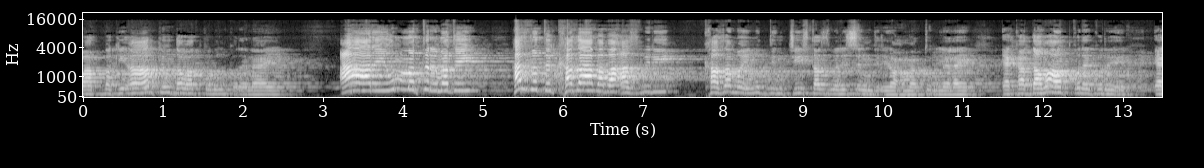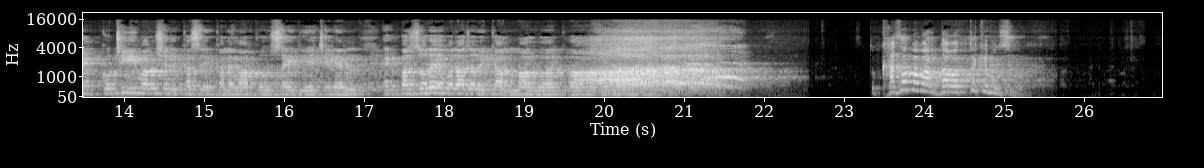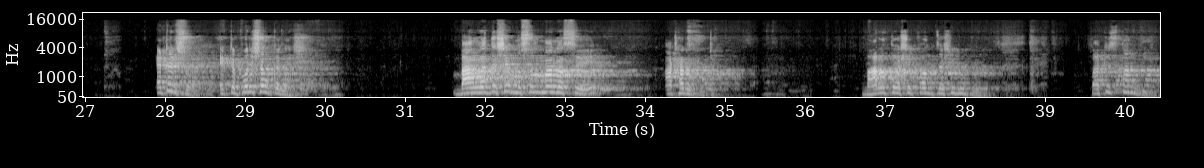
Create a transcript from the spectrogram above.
বাদ বাকি আর কেউ দাওয়াত কবুল করে নাই। আর এই উম্মতের মাঝেই হাজরতে খাজা বাবা আজমিরি খাজা মাইনুদ্দিন চিস্ত আজমেরি সেঞ্জিরি রহমাতুল্লাহ একা দাওয়াত করে করে এক কোটি মানুষের কাছে কালেমা পৌঁছাই দিয়েছিলেন। একবার জোরে বলা যাবে তো খাজা বাবার দাওয়াতটা কেমন ছিল? অ্যাটেনশন একটা পরিসংখ্যান আসে। বাংলাদেশে মুসলমান আছে আঠারো কোটি। ভারতে আসে পঞ্চাশের উপরে। পাকিস্তান দিয়ে,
